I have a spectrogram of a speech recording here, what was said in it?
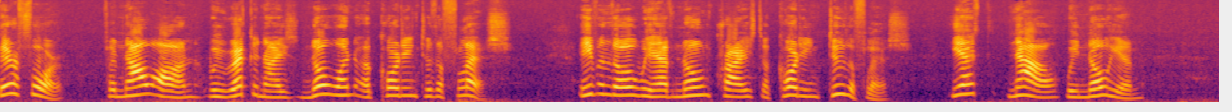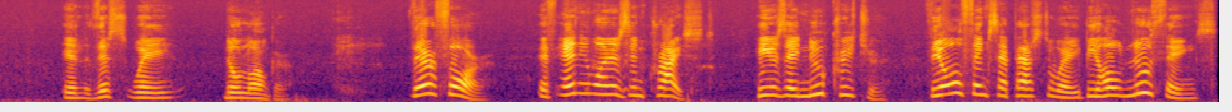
Therefore, from now on, we recognize no one according to the flesh. Even though we have known Christ according to the flesh, yet now we know him in this way no longer. Therefore, if anyone is in Christ, he is a new creature. The old things have passed away. Behold, new things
